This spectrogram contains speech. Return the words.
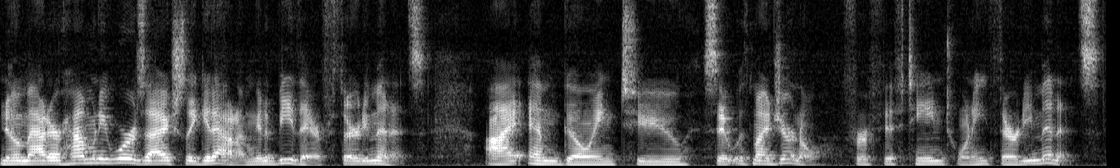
no matter how many words I actually get out. I'm going to be there for 30 minutes. I am going to sit with my journal for 15, 20, 30 minutes.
